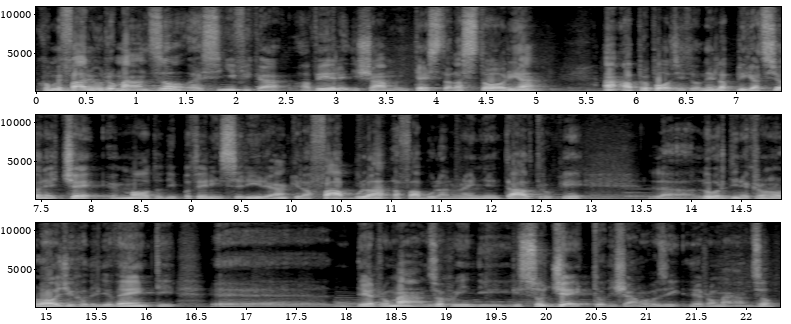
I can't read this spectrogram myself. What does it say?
come fare un romanzo eh, significa avere, diciamo, in testa la storia. Ah, a proposito, nell'applicazione c'è modo di poter inserire anche la fabula. La fabula non è nient'altro che la, l'ordine cronologico degli eventi eh, del romanzo, quindi il soggetto, diciamo così, del romanzo.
